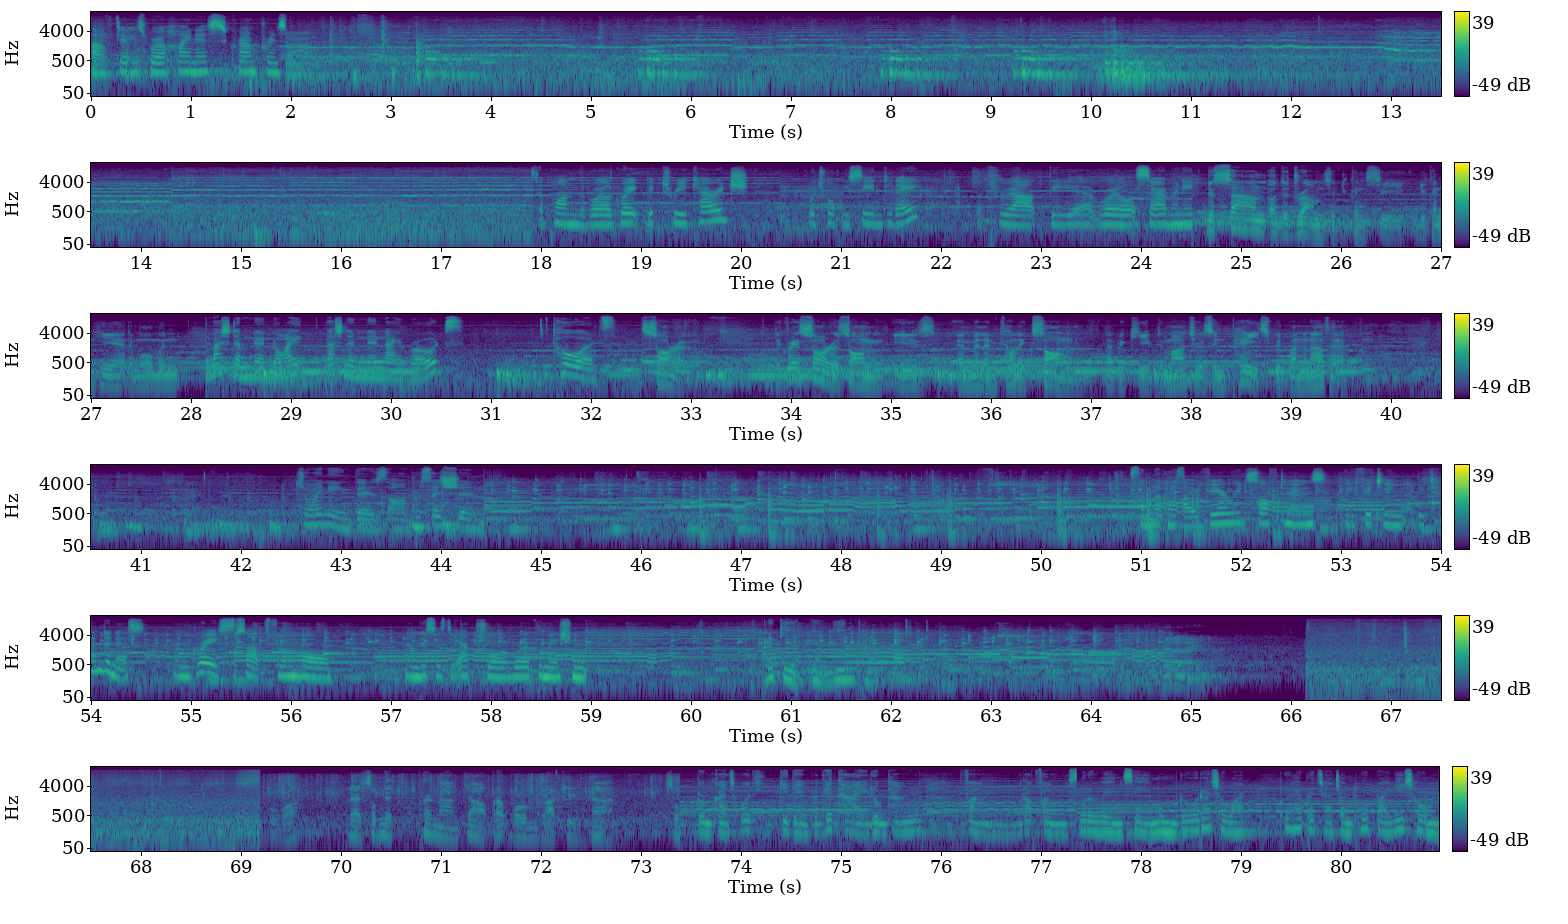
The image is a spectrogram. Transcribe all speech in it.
after His Royal Highness Crown Prince upon the Royal Great Victory Carriage, which will be seen today throughout the uh, royal ceremony. The sound of the drums that you can see, you can hear at the moment. Roads towards sorrow. The Great Sorrow Song is a melancholic song that will keep the marchers in pace with one another. Joining this um, procession. Varied soft tones befitting the tenderness and grace of South Throne Hall. And this is the actual royal cremation พระเกียรติอย่างยิ่งค่ะ หัว และสมเด็จพระนางเจ้าพระบรมราชินีนาถทรงกรมการเฉพาะกิจแห่งประเทศไทย รวมทั้งฟังรับฟังบริเวณสี่มุมรั้วราชวัตร เพื่อให้ประชาชนทั่วไปได้ชม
